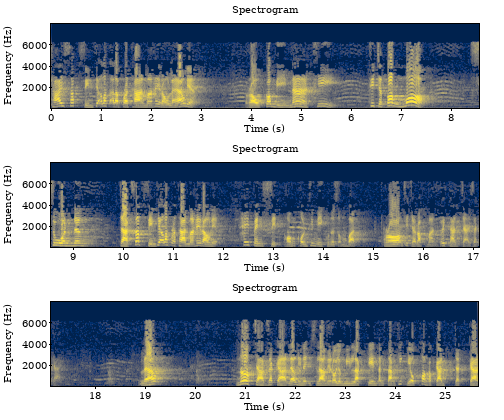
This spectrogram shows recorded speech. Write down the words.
ใช้ทรัพย์สินที่อัลลอฮฺตะลาประทานมาให้เราแล้วเนี่ย เราก็มีหน้าที่ ที่จะต้องมอบส่วนหนึ่งจากทรัพย์สินที่อัลลอฮฺประทานมาให้เราเนี่ยให้เป็นสิทธิ์ของคนที่มีคุณสมบัติ พร้อมที่จะรับมันด้วยการจ่ายสกาดแล้วนอกจากสกาดแล้วในอิสลามเนี่ยเรายังมีหลักเกณฑ์ต่าง ๆ ที่เกี่ยวข้องกับการจัดการ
